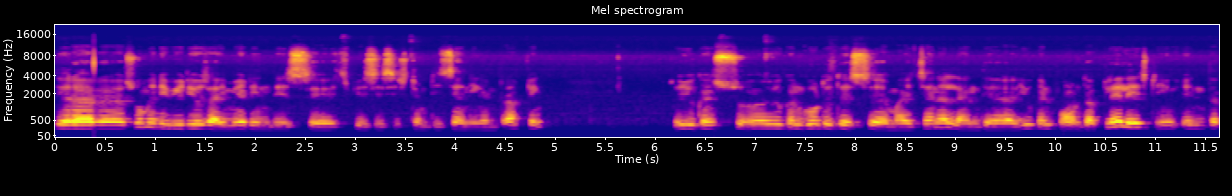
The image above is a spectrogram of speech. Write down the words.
There are uh, so many videos I made in this uh, HVAC system designing and drafting. So you can so, you can go to this uh, my channel and there you can find the playlist. In, in the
